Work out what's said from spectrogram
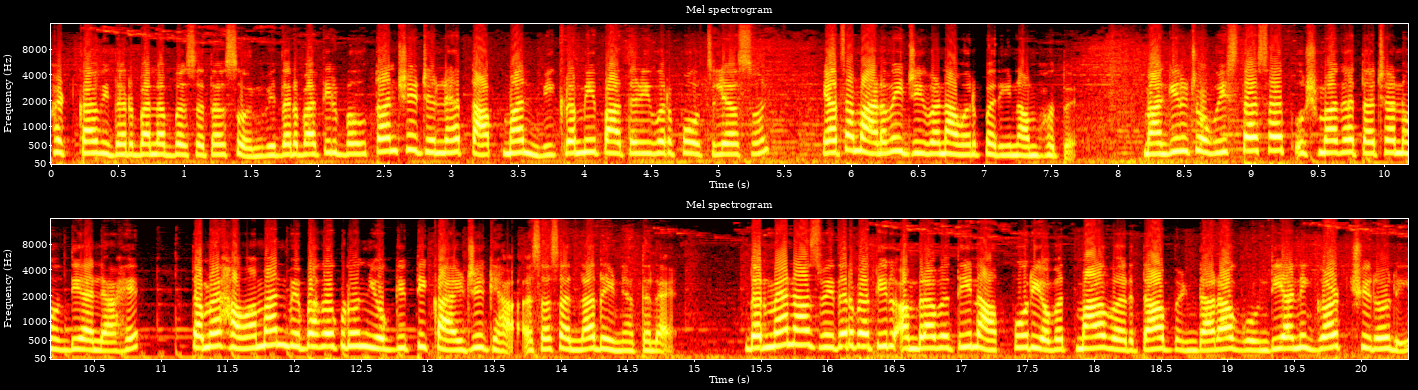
फटका विदर्भाला बसत असून विदर्भातील बहुतांशी जिल्ह्यात तापमान विक्रमी पातळीवर पोहोचले असून याचा मानवी जीवनावर परिणाम होतोय. मागील चोवीस तासात उष्माघाताच्या नोंदी आल्या आहेत. त्यामुळे हवामान विभागाकडून योग्य ती काळजी घ्या असा सल्ला देण्यात आलाय. दरम्यान आज विदर्भातील अमरावती नागपूर यवतमाळ वर्धा भंडारा गोंदी आणि गडचिरोली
